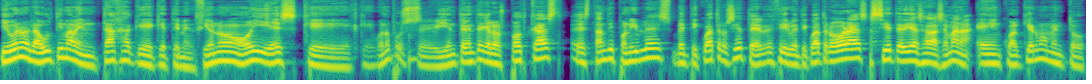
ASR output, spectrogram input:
Y bueno, la última ventaja que, te menciono hoy es que, que, bueno, pues evidentemente que los podcasts están disponibles 24/7, es decir, 24 horas, 7 días a la semana. En cualquier momento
